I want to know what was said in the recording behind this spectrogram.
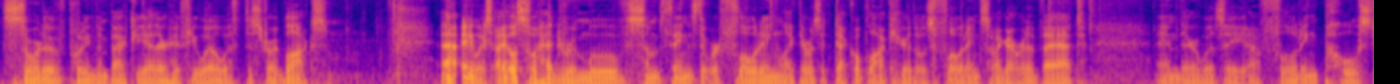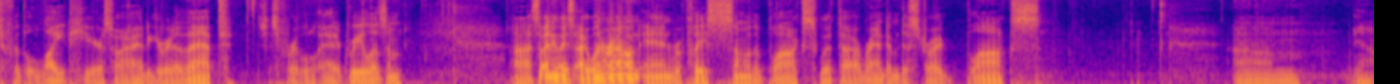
sort of putting them back together, if you will, with destroy blocks. Uh, anyways, I also had to remove some things that were floating, like there was a deco block here that was floating, so I got rid of that. And there was a, a floating post for the light here, so I had to get rid of that just for a little added realism. Uh, so anyways, I went around and replaced some of the blocks with uh, random destroyed blocks. Um, yeah.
